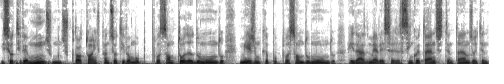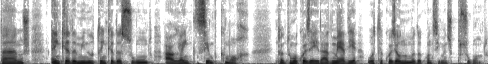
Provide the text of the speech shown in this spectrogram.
e se eu tiver muitos, muitos prótons, portanto, se eu tiver uma população toda do mundo, mesmo que a população do mundo, a idade média seja 50 anos, 70 anos, 80 anos, em cada minuto, em cada segundo, há alguém que sempre que morre. Portanto, uma coisa é a idade média, outra coisa é o número de acontecimentos por segundo.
